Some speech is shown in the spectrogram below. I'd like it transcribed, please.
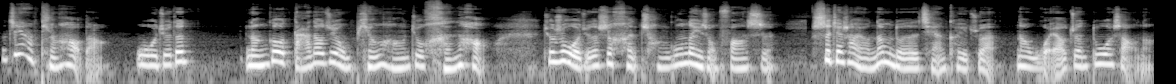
那这样挺好的，我觉得能够达到这种平衡就很好，就是我觉得是很成功的一种方式。世界上有那么多的钱可以赚，那我要赚多少呢？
